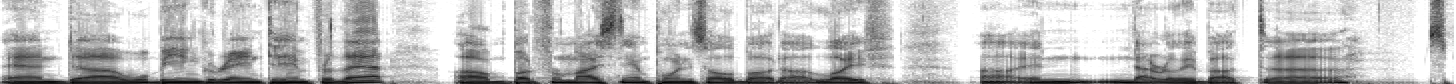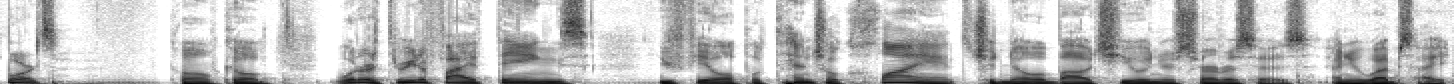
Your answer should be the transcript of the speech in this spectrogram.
and uh, we'll be ingrained to him for that. Um, but from my standpoint, it's all about uh, life uh, and not really about uh, sports. Cool, cool. What are three to five things? You feel a potential client should know about you and your services and your website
